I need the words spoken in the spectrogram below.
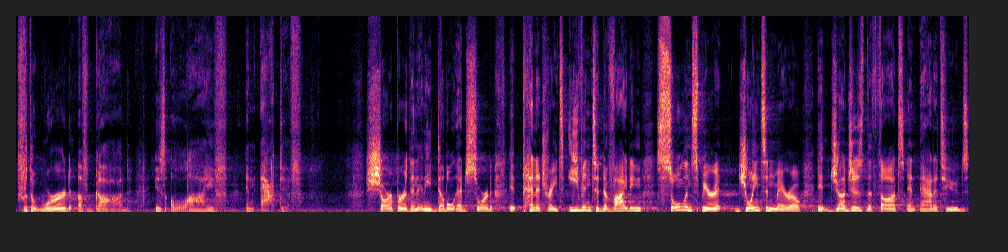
for the word of God is alive and active sharper than any double edged sword. It penetrates even to dividing soul and spirit, joints and marrow. It judges the thoughts and attitudes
